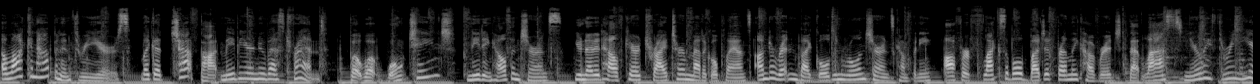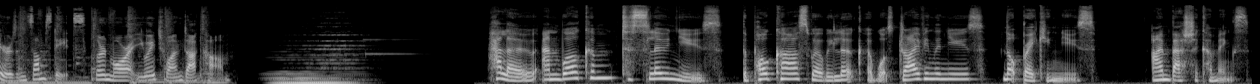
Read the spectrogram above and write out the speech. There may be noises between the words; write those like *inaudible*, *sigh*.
A lot can happen in three years, like a chatbot may be your new best friend. But what won't change? Needing health insurance. United Healthcare Tri Term Medical Plans, underwritten by Golden Rule Insurance Company, offer flexible, budget friendly coverage that lasts nearly three years in some states. Learn more at uh1.com. Hello, and welcome to Slow News, the podcast where we look at what's driving the news, not breaking news. I'm Basia Cummings.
